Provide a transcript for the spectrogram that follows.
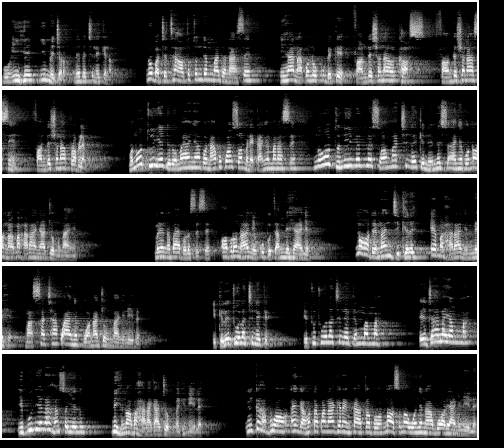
Bụ ihe ị mejọrọ n'ebe Chineke nọ. N'ụbọchị taa ọtụtụ ndị mmadụ na-asị ihe a na-akpọ n'okwu bekee foundational cause foundational sin foundational problem. Mana otu ihe doro m anya bụ na akwụkwọ nsọ mere ka anyị marasị na otu n'ime mmeso ọma Chineke na-emeso anyị bụ na ọ na-agbaghara anyị ajọ omume anyị. Mere na Baịbụl si sị ọ bụrụ na anyị ekwupụta mmehie anyị na ọ dị na njikere ịgbaghara anyị mmehie ma sachakwa anyị pụọ n'ajọ omume anyị niile. Ikeletuola Chineke etutuola Chineke mma mma ejeala ya mma ibuliela aha nsọ ya elu. N'ihi na ọ gbaghara gị ajọ omume gị niile. Nke abụọ anyị ga-ahụtakwa n'agịrị nke atọ bụ nọọsụ n'ọwa onye na-agwọ ọrịa anyị niile.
